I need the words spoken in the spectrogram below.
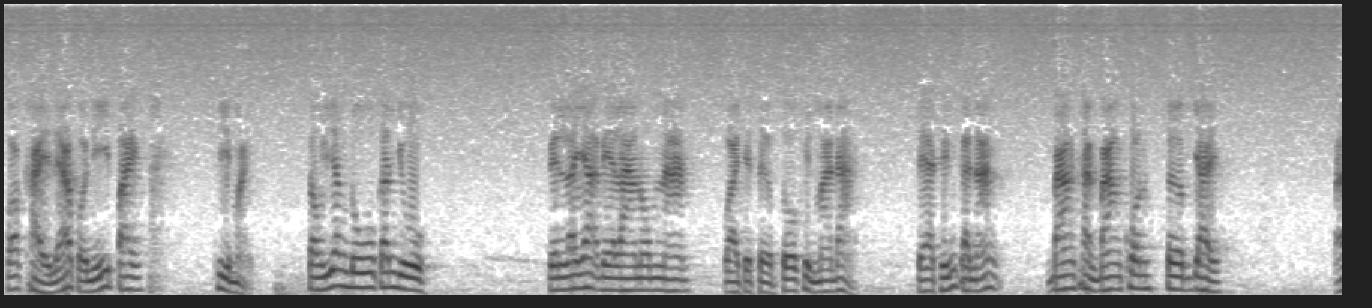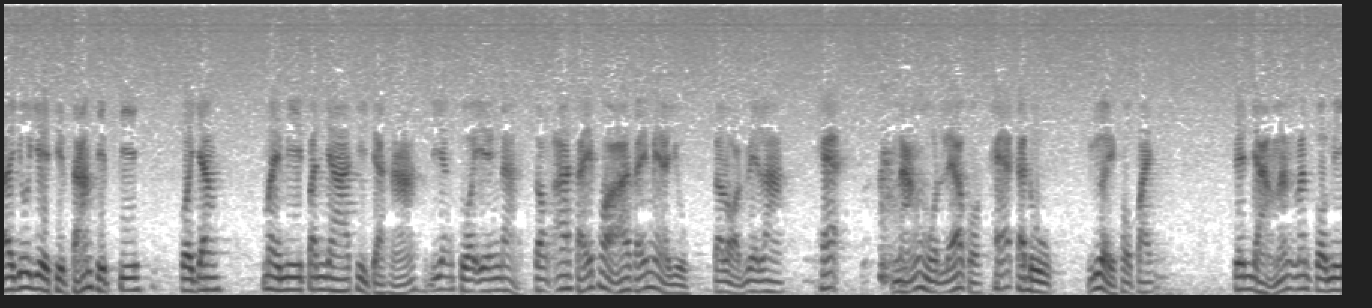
พอไข่แล้วก็หนีไป ที่ใหม่ ต้องเลี้ยงดูกันอยู่ เป็นระยะเวลานมนานกว่าจะเติบโตขึ้นมาได้ แต่ถึงกันนั้น บางท่านบางคนเติบใหญ่ อายุยี่สิบสามสิบปี ก็ยังไม่มีปัญญาที่จะหาเลี้ยงตัวเองได้ ต้องอาศัยพ่ออาศัยแม่อยู่ ตลอดเวลา แทะหนังหมดแล้วก็แทะกระดูกเลื่อยเข้าไป เป็นอย่างนั้นมันก็มี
